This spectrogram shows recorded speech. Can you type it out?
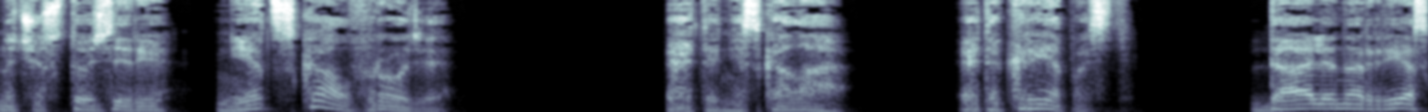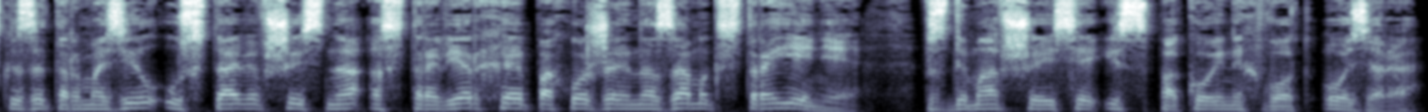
На Чистозере нет скал вроде. Это не скала. Это крепость. Далинор резко затормозил, уставившись на островерхое, похожее на замок строение, вздымавшееся из спокойных вод озера.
